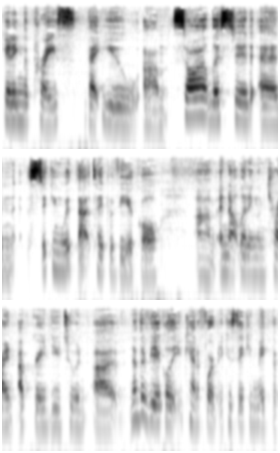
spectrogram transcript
getting the price that you um, saw listed and sticking with that type of vehicle um, and not letting them try and upgrade you to an, uh, another vehicle that you can't afford because they can make the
